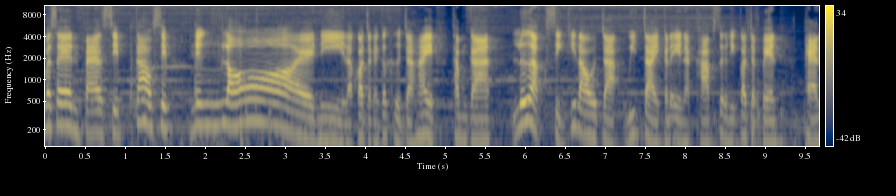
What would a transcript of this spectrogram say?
70% 80 90 100 นี่แล้วก็จากนั้นก็คือจะให้ทำการเลือกสิ่งที่เราจะวิจัยกันเองนะครับ ซึ่งอันนี้ก็จะเป็นแผน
